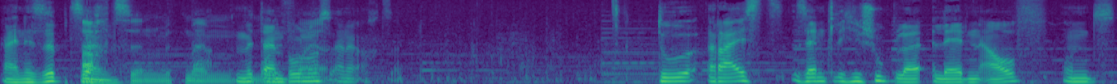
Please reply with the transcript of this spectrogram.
Eine 17. 18 mit meinem Mit deinem. Bonus eine 18. Du reißt sämtliche Schubläden auf und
